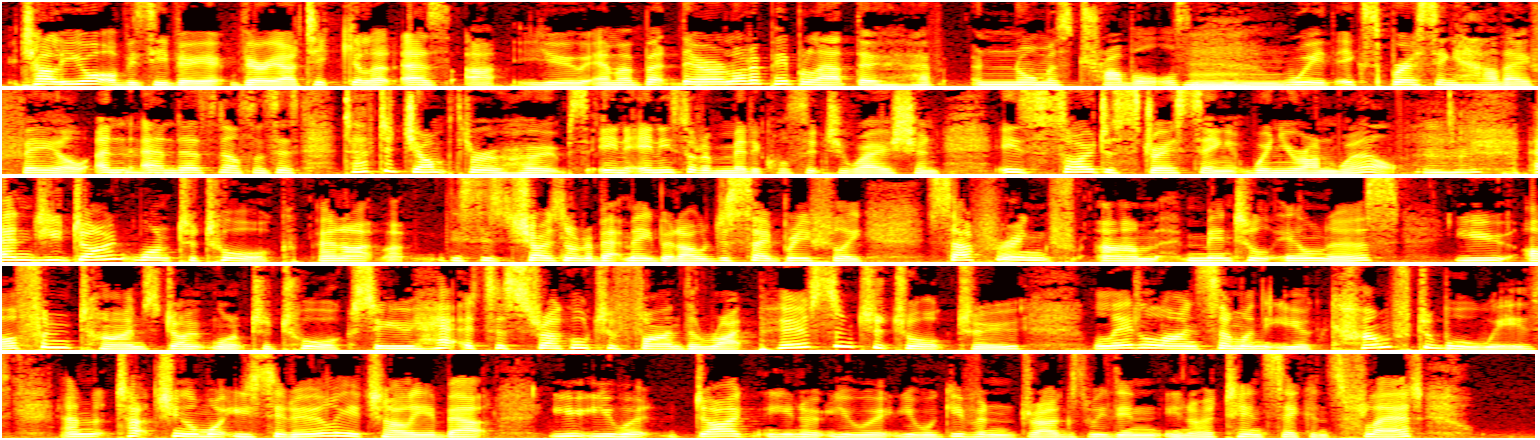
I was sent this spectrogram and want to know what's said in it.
Charlie, you're obviously very, very articulate, as are you, Emma, but there are a lot of people out there who have enormous troubles mm. with expressing how they feel. And, mm. and as Nelson says, to have to jump through hoops in any sort of medical situation is so distressing when you're unwell. Mm-hmm. and you don't want to talk. And I, I- this is show's not about me, but I'll just say briefly: suffering um, mental illness, you oftentimes don't want to talk. So you ha- it's a struggle to find the right person to talk to, let alone someone that you're comfortable with. And touching on what you said earlier, Charlie, about you, you were you know you were you were given drugs within you know ten seconds flat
